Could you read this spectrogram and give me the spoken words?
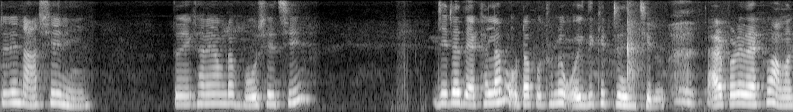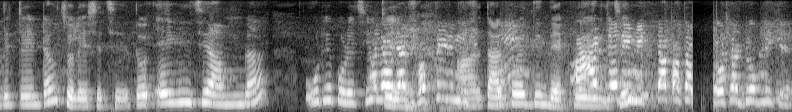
ট্রেন আসেনি। তো এখানে আমরা বসেছি। যেটা দেখালাম ওটা প্রথমে ওই দিকে ট্রেন ছিল। তারপরে দেখো আমাদের ট্রেনটাও চলে এসেছে। তো এই যে আমরা উঠে পড়েছি ট্রেনে। আর তারপরের দিন দেখো আর যদি মিথ্যা কথা বলে, ওটা ডুপ্লিকেট।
